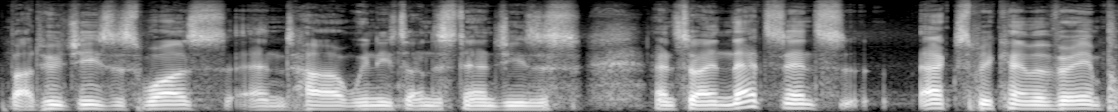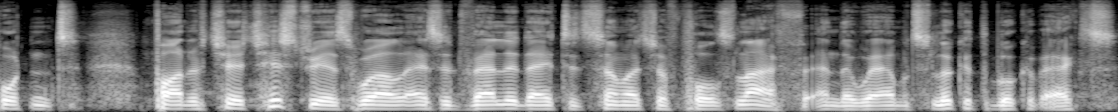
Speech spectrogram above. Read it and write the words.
about who Jesus was and how we need to understand Jesus. And so, in that sense, Acts became a very important part of church history as well as it validated so much of Paul's life. And they were able to look at the book of Acts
